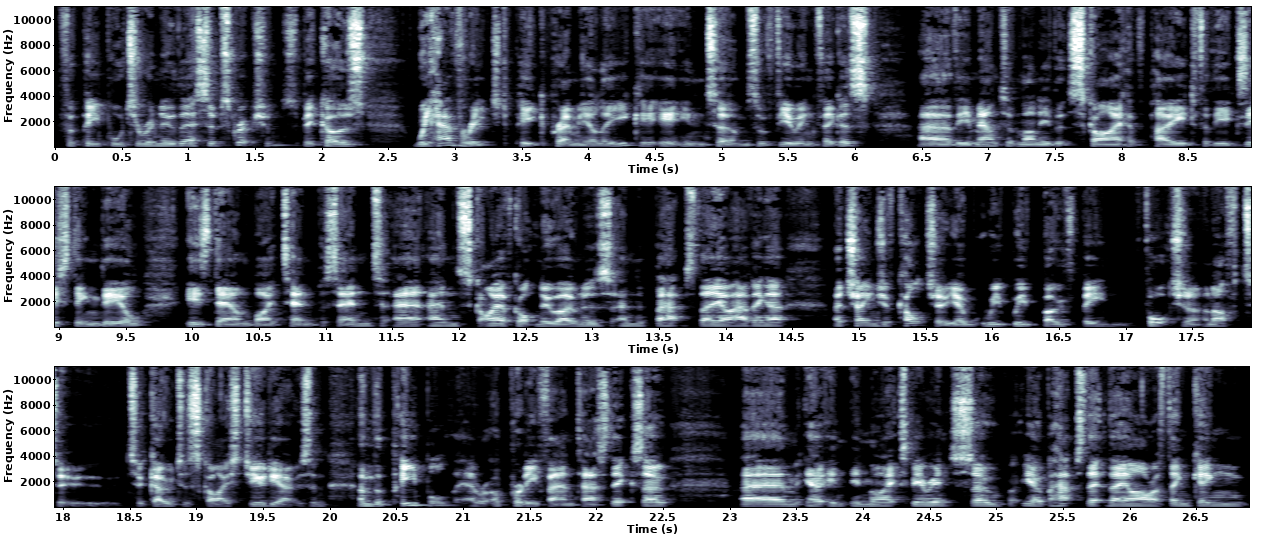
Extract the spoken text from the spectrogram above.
for people to renew their subscriptions because we have reached peak Premier League in, terms of viewing figures. Uh, the amount of money that Sky have paid for the existing deal is down by 10%, and Sky have got new owners, and perhaps they are having a, a change of culture. You know, we, we've both been fortunate enough to to go to Sky Studios, and, and the people there are pretty fantastic. So, um, you know, in, in my experience, so you know, perhaps that they are thinking,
